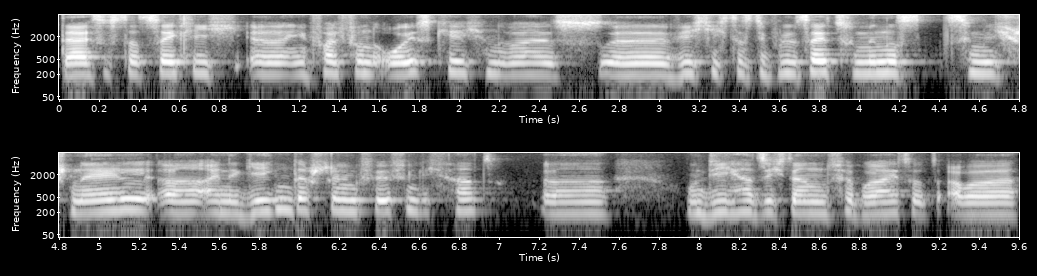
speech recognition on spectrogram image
da ist es tatsächlich, äh, im Fall von Euskirchen war es äh, wichtig, dass die Polizei zumindest ziemlich schnell äh, eine Gegendarstellung veröffentlicht hat und die hat sich dann verbreitet. Aber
